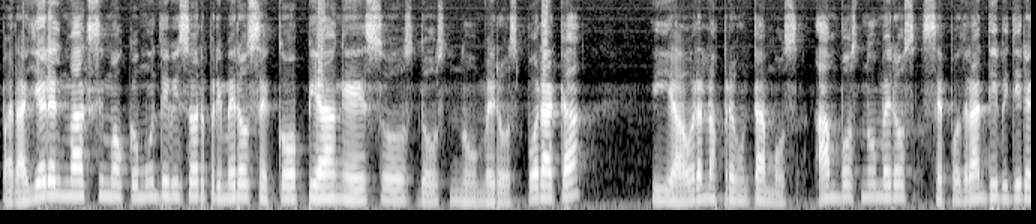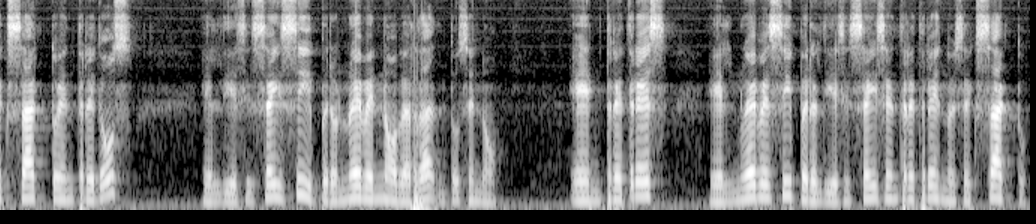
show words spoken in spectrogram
Para hallar el máximo común divisor primero se copian esos dos números por acá y ahora nos preguntamos, ¿ambos números se podrán dividir exacto entre 2? El 16 sí, pero 9 no, ¿verdad? Entonces no. Entre 3, el 9 sí, pero el 16 entre 3 no es exacto.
